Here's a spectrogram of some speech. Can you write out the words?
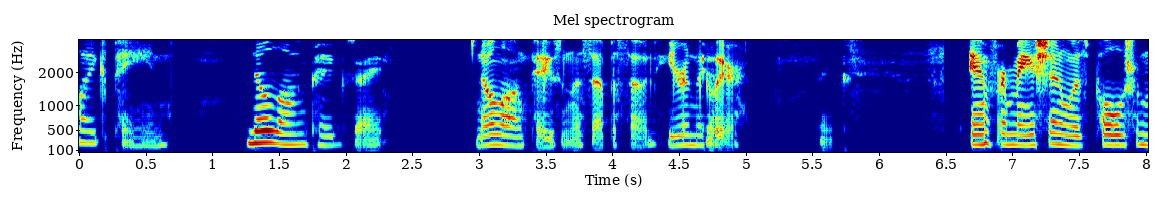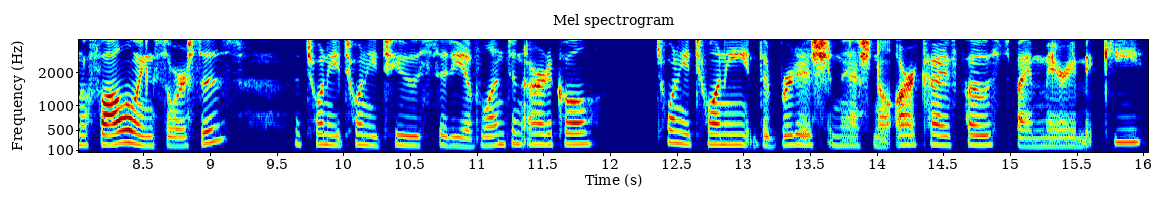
like pain. No long pigs, right? No long pigs in this episode. You're in the Good. clear. Thanks. Information was pulled from the following sources the 2022 City of London article, 2020 The British National Archive post by Mary McKee,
